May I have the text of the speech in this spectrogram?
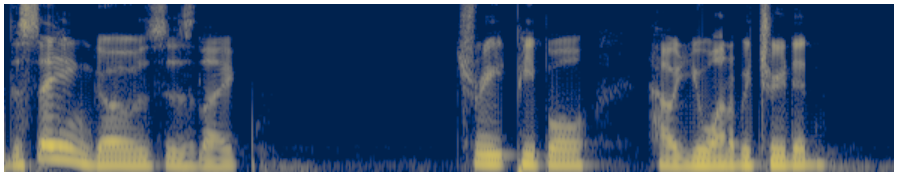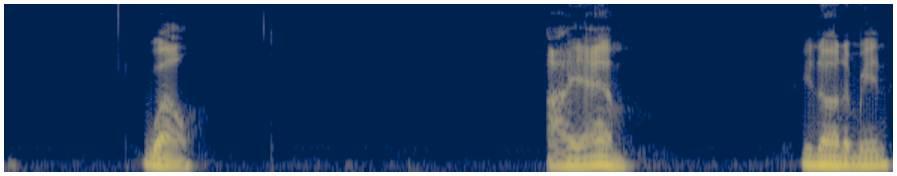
the saying goes is like treat people how you want to be treated. Well, I am You know what I mean?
